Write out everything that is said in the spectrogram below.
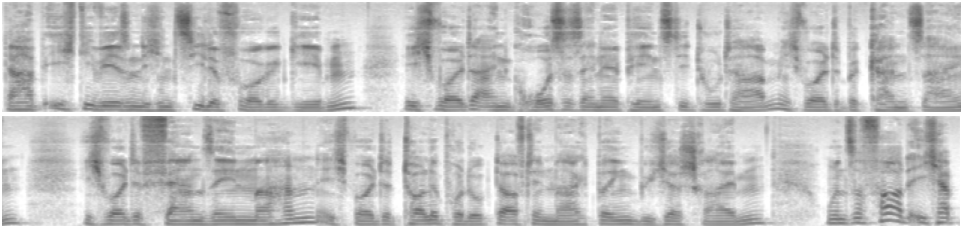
Da habe ich die wesentlichen Ziele vorgegeben. Ich wollte ein großes NLP-Institut haben. Ich wollte bekannt sein. Ich wollte Fernsehen machen. Ich wollte tolle Produkte auf den Markt bringen, Bücher schreiben und so fort. Ich habe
